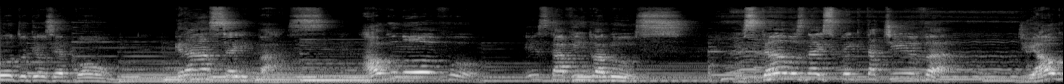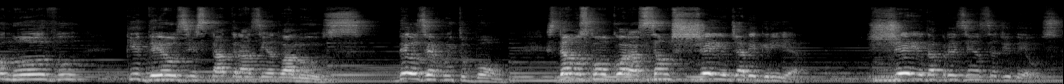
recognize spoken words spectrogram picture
todo Deus é bom. Graça e paz. Algo novo está vindo à luz. Estamos na expectativa de algo novo que Deus está trazendo à luz. Deus é muito bom. Estamos com o coração cheio de alegria, cheio da presença de Deus,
